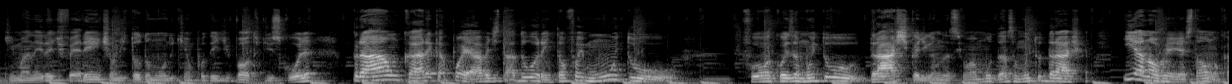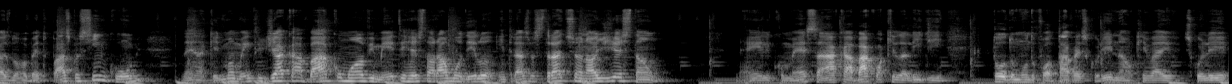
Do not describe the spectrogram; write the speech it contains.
de maneira diferente, onde todo mundo tinha poder de voto, de escolha, para um cara que apoiava a ditadura. Então foi muito foi uma coisa muito drástica, digamos assim, uma mudança muito drástica. E a nova gestão, no caso do Roberto Páscoa, se incumbe, né, naquele momento, de acabar com o movimento e restaurar o modelo, entre aspas, tradicional de gestão. Né, ele começa a acabar com aquilo ali de todo mundo votar para escolher, não, quem vai escolher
